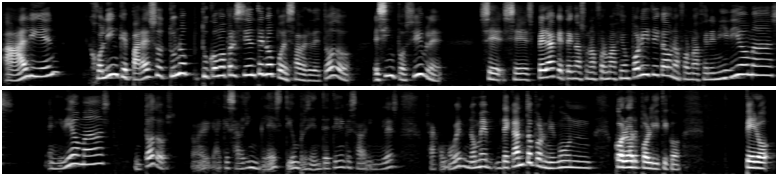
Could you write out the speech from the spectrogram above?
a alguien, jolín, que para eso tú, no, tú como presidente no puedes saber de todo. Es imposible. Se, se espera que tengas una formación política, una formación en idiomas, en idiomas, en todos. Hay que saber inglés, tío. Un presidente tiene que saber inglés. O sea, como ves, no me decanto por ningún color político. Pero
